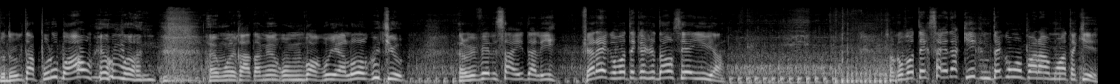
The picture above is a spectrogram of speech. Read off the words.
O Doug tá puro barro mesmo, mano. Aí o molecada tá vendo como o bagulho é louco, tio. Quero ver ele sair dali. Pera aí que eu vou ter que ajudar você aí, viado. Só que eu vou ter que sair daqui, que não tem como parar a moto aqui.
